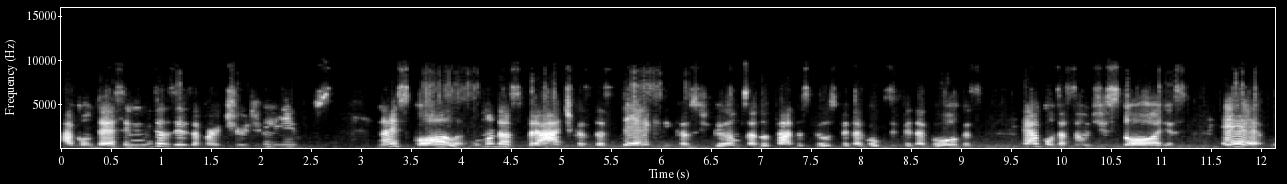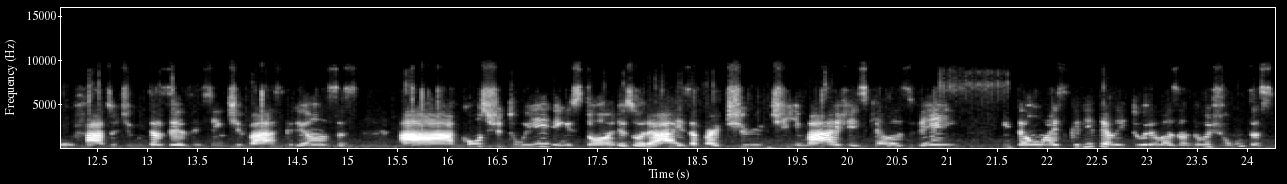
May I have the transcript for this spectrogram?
acontecem muitas vezes a partir de livros. Na escola, uma das práticas, das técnicas, digamos, adotadas pelos pedagogos e pedagogas é a contação de histórias, é o fato de muitas vezes incentivar as crianças a constituírem histórias orais a partir de imagens que elas veem. Então, a escrita e a leitura elas andam juntas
